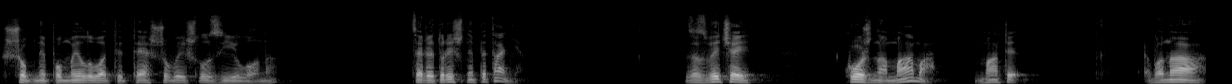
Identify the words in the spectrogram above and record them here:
щоб не помилувати те, що вийшло з її? Це риторичне питання. Зазвичай кожна мама, мати, вона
